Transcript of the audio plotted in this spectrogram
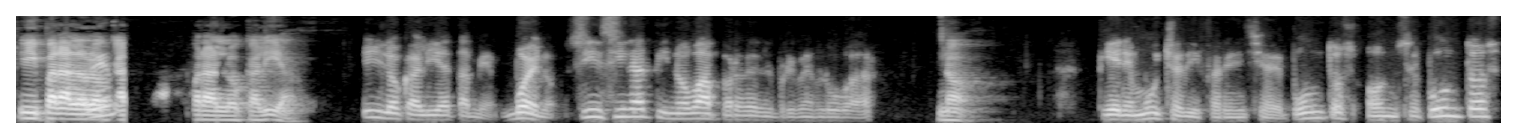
Y para la, ¿Está bien? local, para la localía. Y localidad también. Bueno, Cincinnati no va a perder el primer lugar. No. Tiene mucha diferencia de puntos, 11 puntos.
